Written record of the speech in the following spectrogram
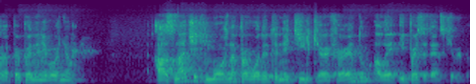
е, припинення вогню. А значить, можна проводити не тільки референдум, але і президентські вибори.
